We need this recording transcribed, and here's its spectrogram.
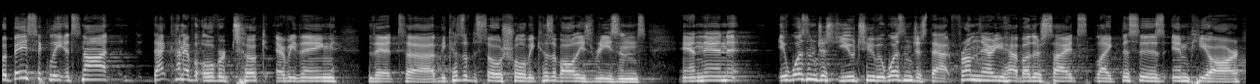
But basically, it's not, that kind of overtook everything that, uh, because of the social, because of all these reasons. And then it wasn't just YouTube, it wasn't just that. From there, you have other sites like this is NPR,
